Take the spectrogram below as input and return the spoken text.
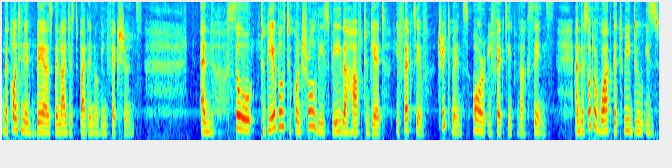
the continent bears the largest burden of infections. And so to be able to control this, we either have to get effective treatments or effective vaccines. And the sort of work that we do is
